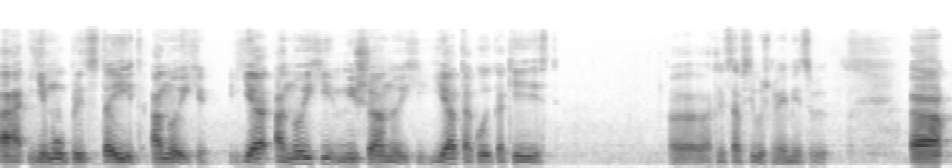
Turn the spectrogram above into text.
А ему предстоит Анойхи. Я Анойхи, Миша Анойхи. Я такой, как я есть. Э, от лица Всевышнего имеется в виду. А,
